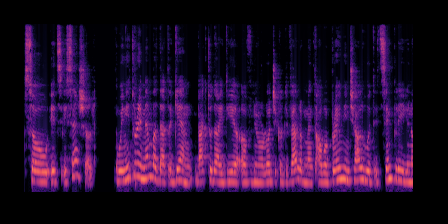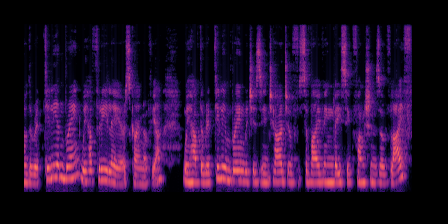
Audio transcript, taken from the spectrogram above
so it's essential we need to remember that again back to the idea of neurological development our brain in childhood it's simply you know the reptilian brain. We have three layers kind of yeah? We have the reptilian brain which is in charge of surviving basic functions of life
